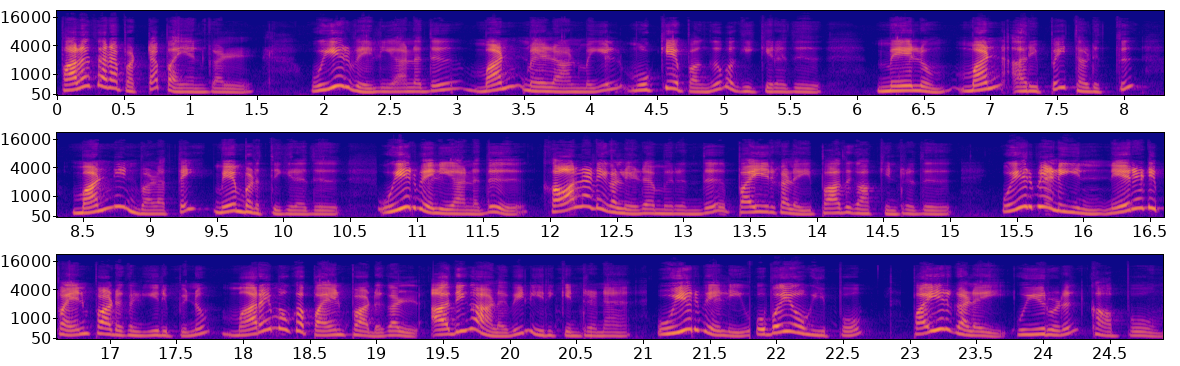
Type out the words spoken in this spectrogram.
பலதரப்பட்ட பயன்கள். உயிர்வேலியானது மண் மேலாண்மையில் முக்கிய பங்கு வகிக்கிறது. மேலும் மண் அரிப்பை தடுத்து மண்ணின் வளத்தை மேம்படுத்துகிறது. உயிர்வேலியானது கால்நடைகளிடமிருந்து பயிர்களை பாதுகாக்கின்றது. உயிர்வேலியின் நேரடி பயன்பாடுகள் இருப்பினும் மறைமுக பயன்பாடுகள் அதிக அளவில் இருக்கின்றன. உயிர்வேலி உபயோகிப்போம் பயிர்களை உயிருடன் காப்போம்.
